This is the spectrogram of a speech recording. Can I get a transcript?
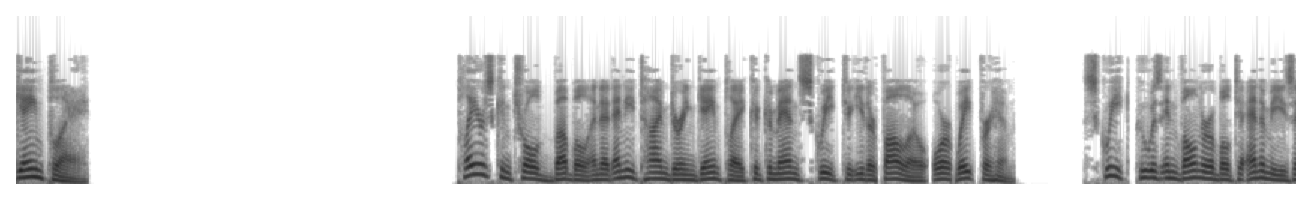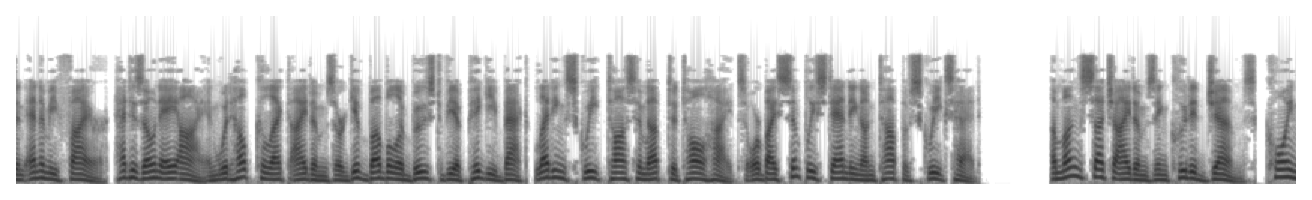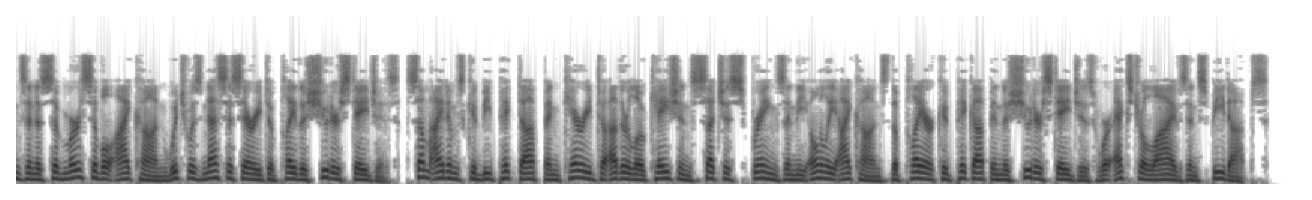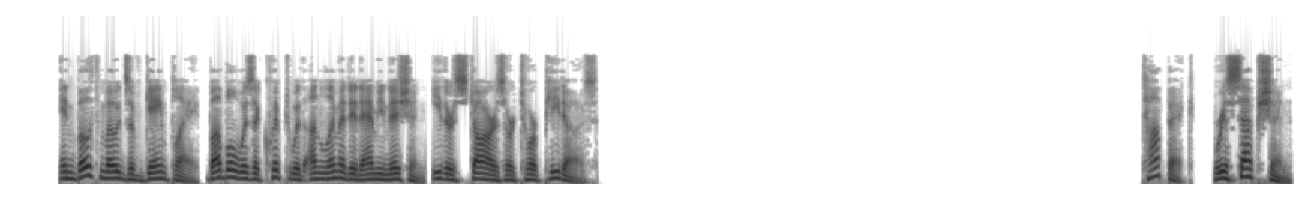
Gameplay Players controlled Bubble and at any time during gameplay could command Squeak to either follow or wait for him. Squeak, who was invulnerable to enemies and enemy fire, had his own AI and would help collect items or give Bubble a boost via piggyback, letting Squeak toss him up to tall heights or by simply standing on top of Squeak's head. Among such items included gems, coins and a submersible icon which was necessary to play the shooter stages. Some items could be picked up and carried to other locations such as springs and the only icons the player could pick up in the shooter stages were extra lives and speed-ups. In both modes of gameplay, Bubble was equipped with unlimited ammunition, either stars or torpedoes. Reception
